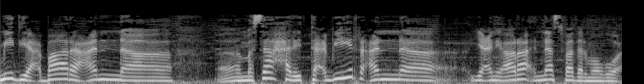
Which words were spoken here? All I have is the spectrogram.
media عبارة عن آه، مساحة للتعبير عن آه، يعني آراء الناس في هذا الموضوع.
